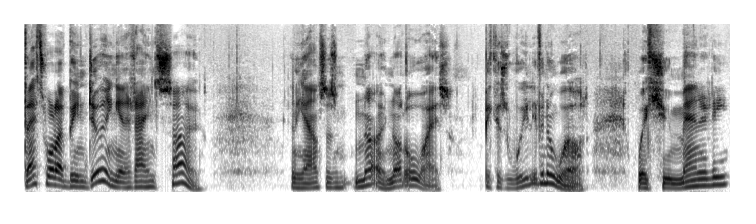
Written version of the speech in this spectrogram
that's what I've been doing and it ain't so. And the answer is no, not always. Because we live in a world where humanity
